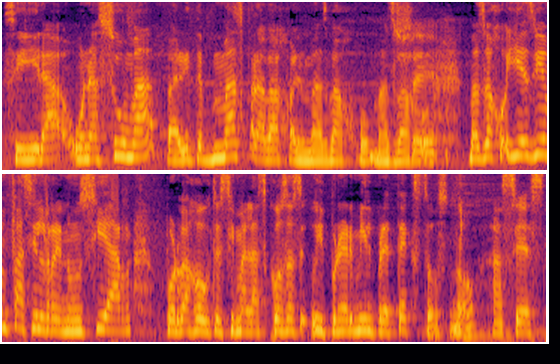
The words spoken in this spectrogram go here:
seguirá una suma para irte más para abajo al más bajo, más bajo, más bajo. Y es bien fácil renunciar por bajo autoestima a las cosas y poner mil pretextos, ¿no? Así es.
